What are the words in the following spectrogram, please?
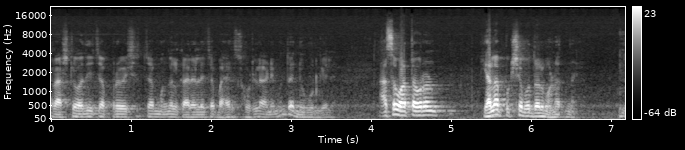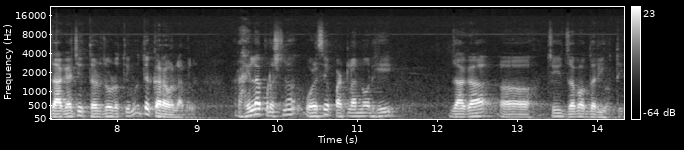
राष्ट्रवादीच्या प्रवेशाच्या मंगल कार्यालयाच्या बाहेर सोडल्या आणि मग त्या निघून गेल्या. असं वातावरण ह्याला पक्षबदल म्हणत नाही. जागाची तडजोड होती म्हणून ते करावं लागलं. राहिला प्रश्न वळसे पाटलांवर ही जागा ची जबाबदारी होती.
